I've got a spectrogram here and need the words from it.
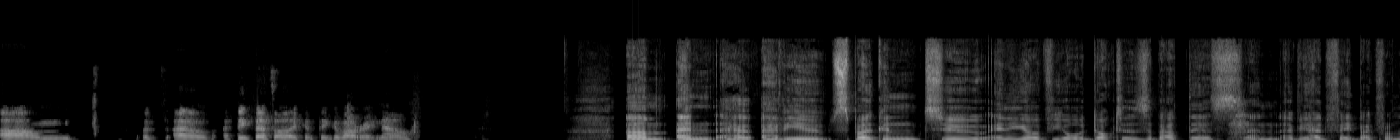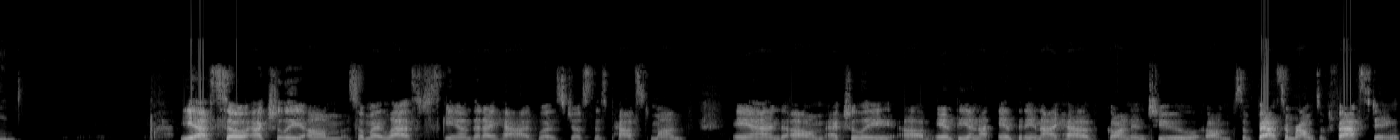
Um, uh, I think that's all I can think about right now. Um, and ha- have you spoken to any of your doctors about this, and have you had feedback from them? Yeah, so actually, um, so my last scan that I had was just this past month, and um, actually, um, Anthony and I, Anthony and I have gone into um, some fast some rounds of fasting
